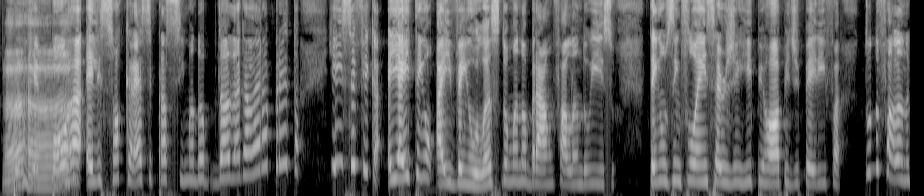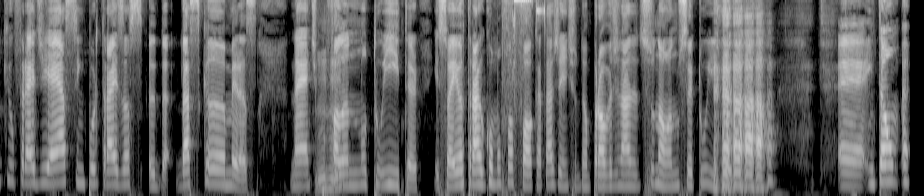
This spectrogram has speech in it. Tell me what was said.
Porque, porra, ele só cresce pra cima do- da, da galera preta. E aí você fica. E aí tem o, aí vem o lance do Mano Brown falando isso. Tem os influencers de hip hop, de perifa, tudo falando que o Fred é assim por trás das, da- das câmeras. Né? Tipo, Uhum. falando no Twitter. Isso aí eu trago como fofoca, tá, gente? Não tenho prova de nada disso, não, a não ser Twitter. É, então, é,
